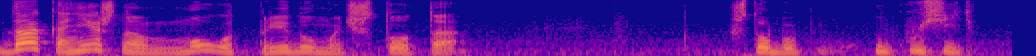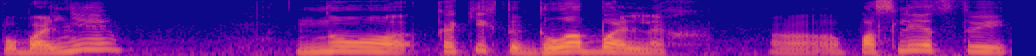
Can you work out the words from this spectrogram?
Да, конечно, могут придумать что-то, чтобы укусить побольнее, но каких-то глобальных последствий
